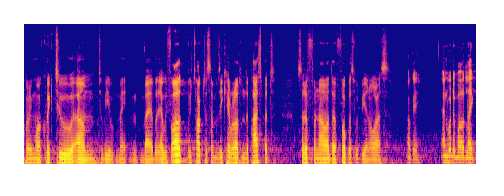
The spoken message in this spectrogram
probably more quick to um, to be viable. Yeah, we've all we talked to some zk rollups in the past, but sort of for now the focus would be on ORs. Okay, and what about like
